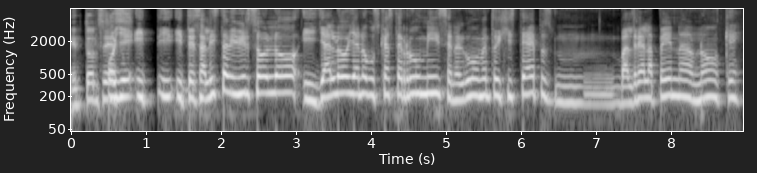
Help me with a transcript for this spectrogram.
Entonces. Oye, ¿y, y, te saliste a vivir solo y ya lo, ya no buscaste roomies? ¿En algún momento dijiste, ay, pues mm, valdría la pena o no? ¿Qué?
